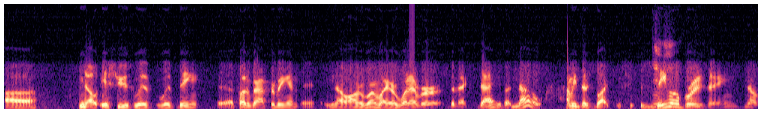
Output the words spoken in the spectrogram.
uh, you know, issues with with being uh, photographed or being in, uh, you know, on a runway or whatever the next day. But no, I mean, there's like 0 bruising, no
